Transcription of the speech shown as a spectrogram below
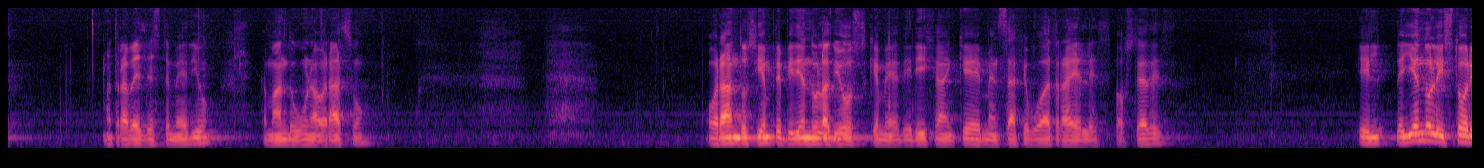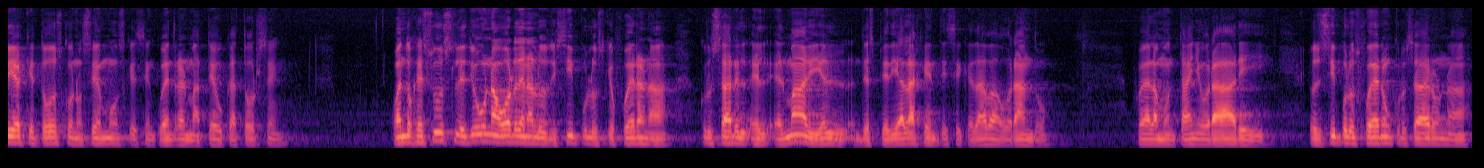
a través de este medio. Te mando un abrazo. Orando siempre, pidiéndole a Dios que me dirija en qué mensaje voy a traerles para ustedes. Y leyendo la historia que todos conocemos que se encuentra en Mateo 14, cuando Jesús les dio una orden a los discípulos que fueran a cruzar el- el mar y él despedía a la gente y se quedaba orando. Fue a la montaña a orar y los discípulos fueron, cruzaron, a,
